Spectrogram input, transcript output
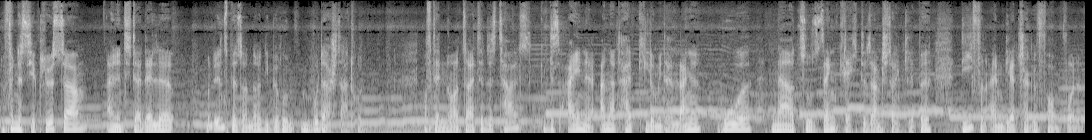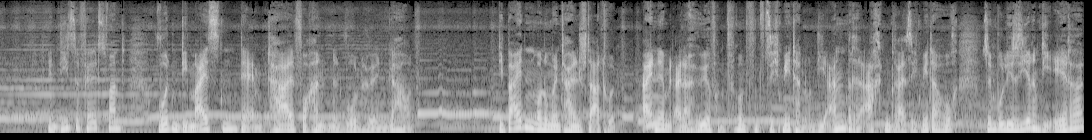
Du findest hier Klöster, eine Zitadelle und insbesondere die berühmten Buddha-Statuen. Auf der Nordseite des Tals gibt es eine anderthalb Kilometer lange, hohe, nahezu senkrechte Sandsteinklippe, die von einem Gletscher geformt wurde. In diese Felswand wurden die meisten der im Tal vorhandenen Wohnhöhlen gehauen. Die beiden monumentalen Statuen, eine mit einer Höhe von 55 Metern und die andere 38 Meter hoch, symbolisieren die Ära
